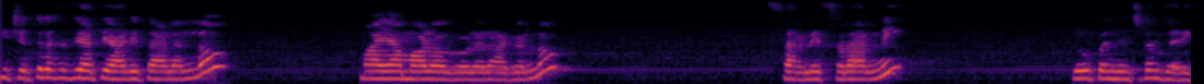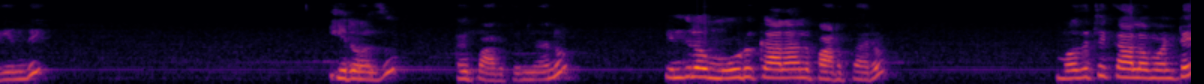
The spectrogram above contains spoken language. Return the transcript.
ఈ చతురస్ర జాతి ఆది తాళంలో మాయామాళవ గౌడ రాగంలో సరళేశ్వరాల్ని రూపొందించడం జరిగింది. ఈరోజు అవి పాడుతున్నాను. ఇందులో మూడు కాలాలు పాడతారు. మొదటి కాలం అంటే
